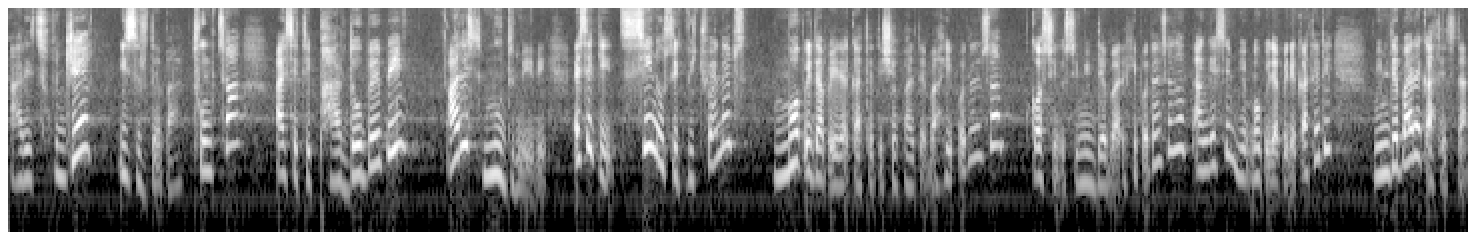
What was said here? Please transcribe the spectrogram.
კარიცხჯერ იზრდება. თუმცა აი ესეთი ფარდობები არის მუდმივი. ესე იგი სინუსით ვიჩვენებს მოპირდაპირე კათედი შეფარდება ჰიპოტენუზა, კოსინუსი მიმდებარე ჰიპოტენუზა და ტანგენსი მოპირდაპირე კათედი მიმდებარე კათედთან.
